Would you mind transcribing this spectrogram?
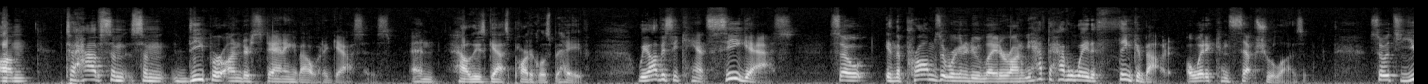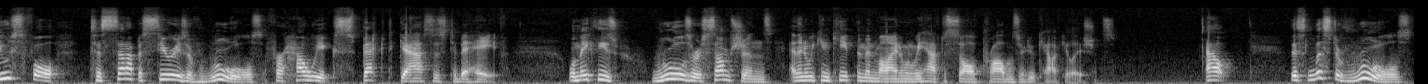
um, to have some, some deeper understanding about what a gas is and how these gas particles behave. We obviously can't see gas, so in the problems that we're going to do later on, we have to have a way to think about it, a way to conceptualize it. So it's useful to set up a series of rules for how we expect gases to behave. We'll make these rules or assumptions, and then we can keep them in mind when we have to solve problems or do calculations. Now, this list of rules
